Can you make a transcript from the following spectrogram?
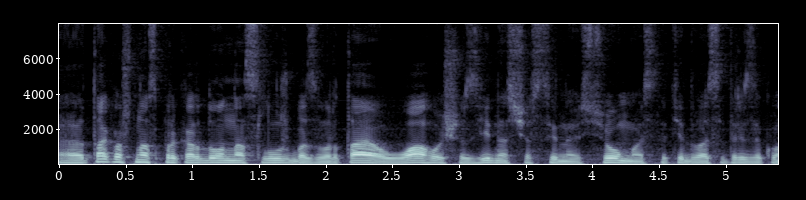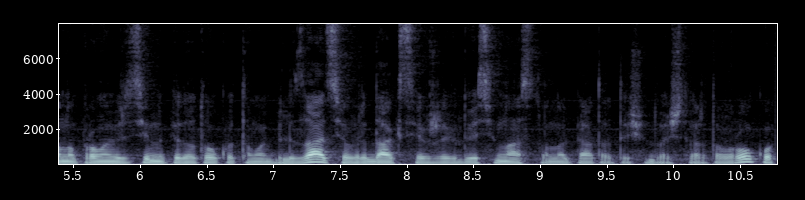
Е, Також нас прикордонна служба звертає увагу, що згідно з частиною 7 статті 23 закону про мобілізаційну підготовку та мобілізацію в редакції вже від 18.05.2024 року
